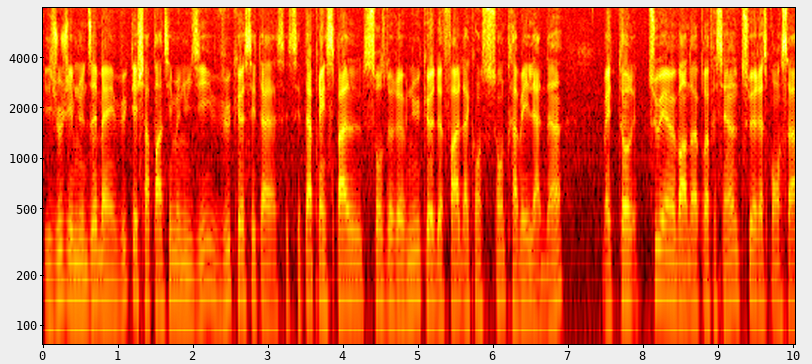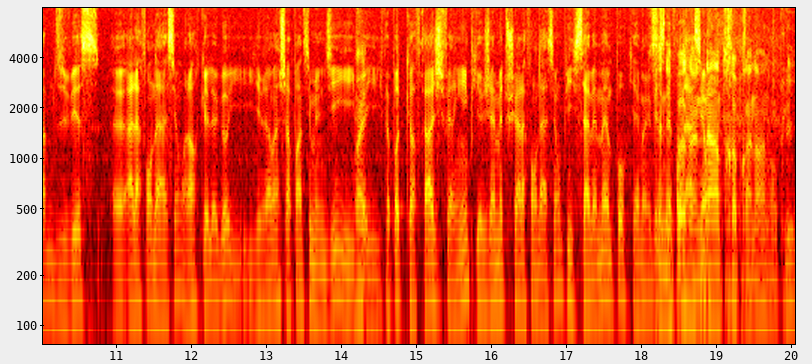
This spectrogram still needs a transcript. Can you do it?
Et le juge est venu dire, ben vu que tu es charpentier menuisier, vu que c'est ta, ta principale source de revenus que de faire de la construction, de travailler là-dedans, ben, tu es un vendeur professionnel, tu es responsable du vice euh, à la fondation, alors que le gars, il, il est vraiment charpentier menuisier, il, Ouais. fait, pas de coffrage, il fait rien, puis il a jamais touché à la fondation, puis il savait même pas qu'il y avait un Ce vice de n'est pas fondation. un entrepreneur non plus.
